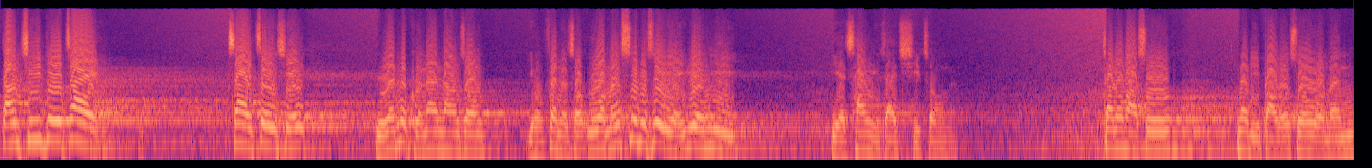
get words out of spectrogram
当基督在在这些人的苦难当中有份的时候，我们是不是也愿意也参与在其中呢？在罗马书那里，保罗说：“我们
